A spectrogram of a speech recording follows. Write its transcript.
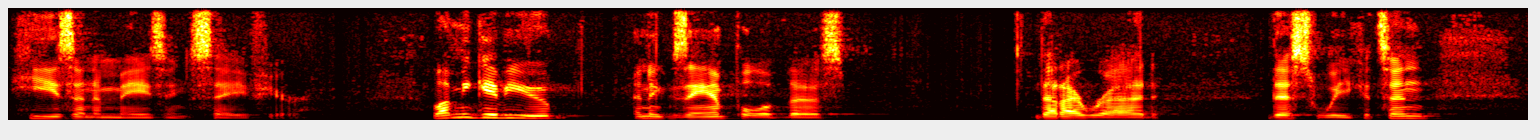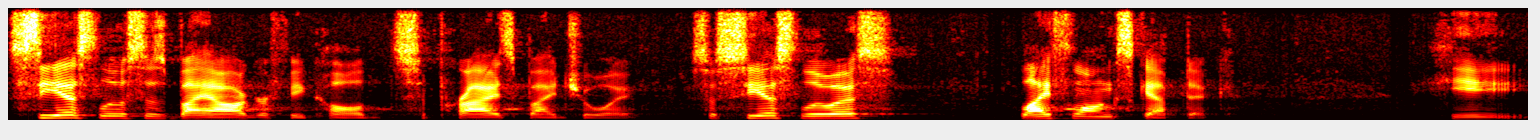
He's an amazing Savior. Let me give you an example of this that I read this week. It's in C.S. Lewis's biography called Surprised by Joy. So, C.S. Lewis, lifelong skeptic, he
